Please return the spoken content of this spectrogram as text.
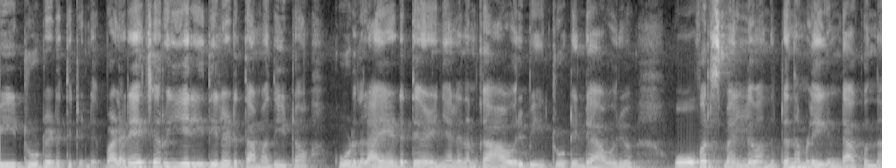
ബീട്രൂട്ട് എടുത്തിട്ടുണ്ട്. വളരെ ചെറിയ രീതിയിൽ എടുത്താൽ മതി കേട്ടോ കൂടുതലായി എടുത്തു കഴിഞ്ഞാൽ നമുക്ക് ആ ഒരു ബീട്രൂട്ടിന്റെ ആ ഒരു ഓവർ സ്മെല്ല് വന്നിട്ട് നമ്മൾ ഈ ഉണ്ടാക്കുന്ന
